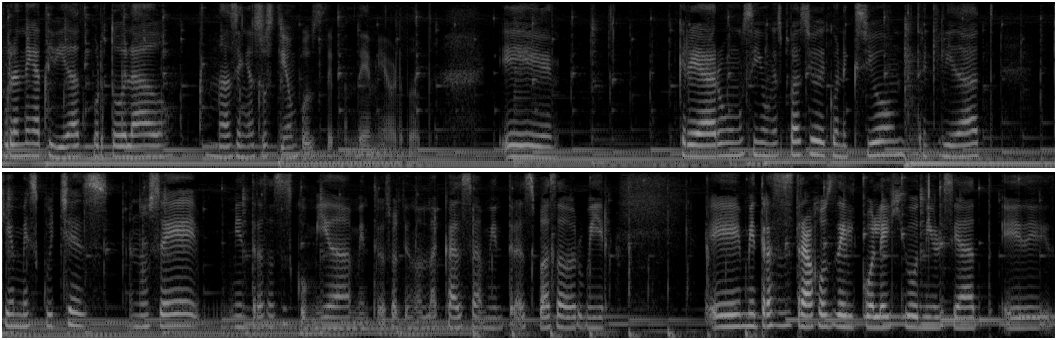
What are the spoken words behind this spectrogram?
pura negatividad por todo lado, más en estos tiempos de pandemia, ¿verdad? Eh, crear un, sí, un espacio de conexión, de tranquilidad, que me escuches, no sé, mientras haces comida, mientras ordenas la casa, mientras vas a dormir, eh, mientras haces trabajos del colegio, universidad, eh,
